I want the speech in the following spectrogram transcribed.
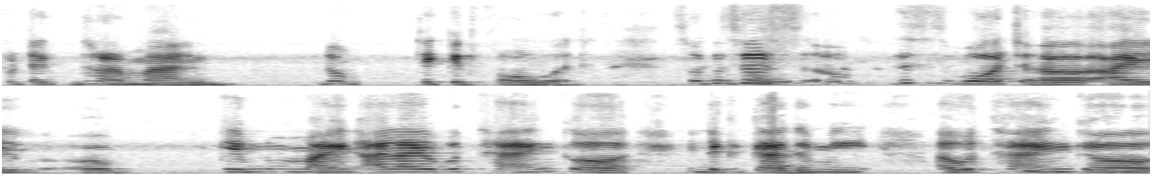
protect dharma and you know take it forward. So this Right. is uh, this is what uh, I. Uh, came to mind and i would thank uh, indic academy i would thank uh,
